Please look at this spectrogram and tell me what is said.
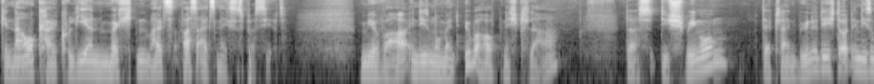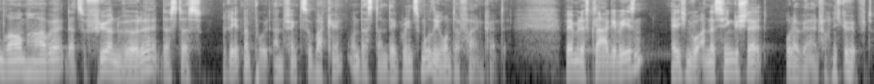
genau kalkulieren möchten, was als nächstes passiert. Mir war in diesem Moment überhaupt nicht klar, dass die Schwingung der kleinen Bühne, die ich dort in diesem Raum habe, dazu führen würde, dass das Rednerpult anfängt zu wackeln und dass dann der Green Smoothie runterfallen könnte. Wäre mir das klar gewesen, hätte ich ihn woanders hingestellt oder wäre einfach nicht gehüpft.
